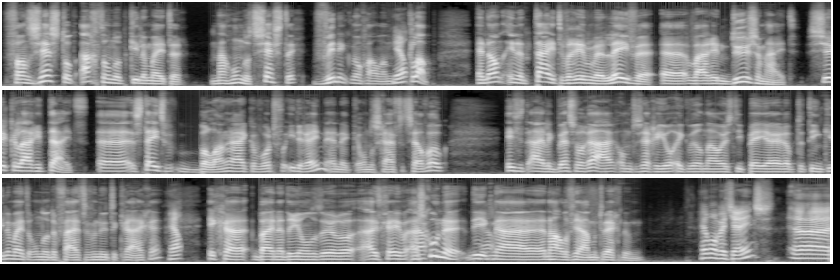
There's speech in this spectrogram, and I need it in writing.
Van 6 tot 800 kilometer naar 160 vind ik nogal een Ja. klap. En dan in een tijd waarin we leven, eh, waarin duurzaamheid, circulariteit eh, steeds belangrijker wordt voor iedereen. En ik onderschrijf het zelf ook is het eigenlijk best wel raar om te zeggen: joh, ik wil nou eens die PR op de 10 kilometer onder de 50 minuten krijgen. Ja. Ik ga bijna 300 euro uitgeven aan Ja. schoenen die ik na een half jaar moet wegdoen. Helemaal met je eens. Eh,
